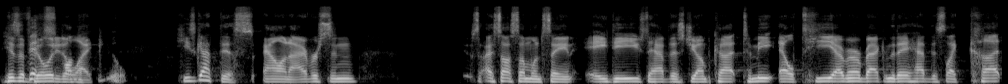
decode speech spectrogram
his, his ability to like. He's got this Allen Iverson. I saw someone saying AD used to have this jump cut. To me, LT, I remember back in the day, had this like cut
